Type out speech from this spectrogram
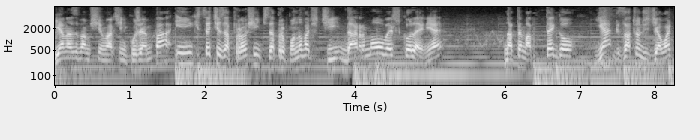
Ja nazywam się Marcin Kurzępa i chcę Cię zaprosić, zaproponować Ci darmowe szkolenie na temat tego, jak zacząć działać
